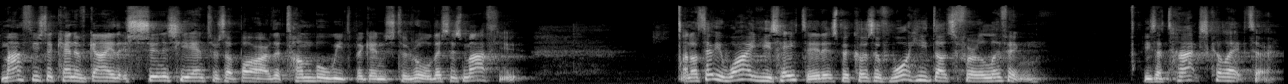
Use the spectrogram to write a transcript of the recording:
Matthew's the kind of guy that as soon as he enters a bar, the tumbleweed begins to roll. This is Matthew. And I'll tell you why he's hated. It's because of what he does for a living. He's a tax collector.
